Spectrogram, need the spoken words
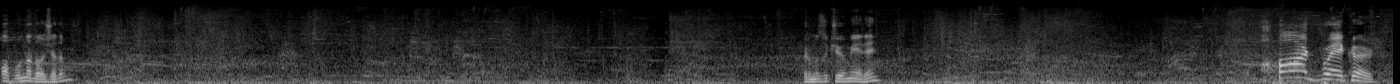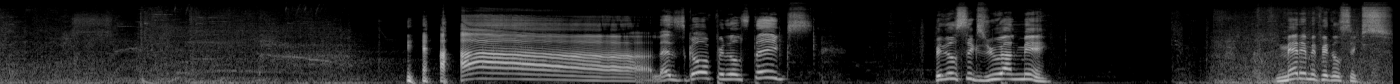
Oh bunu da dojladım. Kırmızı Q'mu yedi. Heartbreaker. Let's go Fiddlesticks. Fiddlesticks you and me. Marry me Fiddlesticks.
